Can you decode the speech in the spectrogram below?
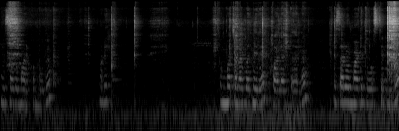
ನೀವು ಸರ್ವ್ ಮಾಡ್ಕೊಬೋದು. ನೋಡಿ. ತುಂಬ ಚೆನ್ನಾಗಿ ಬಂದಿದೆ ಪಾಲಕ್ ಈ ಸರ್ವ್ ಮಾಡಿ ತೋರಿಸ್ತೀನಿ ನಿಮಗೆ.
